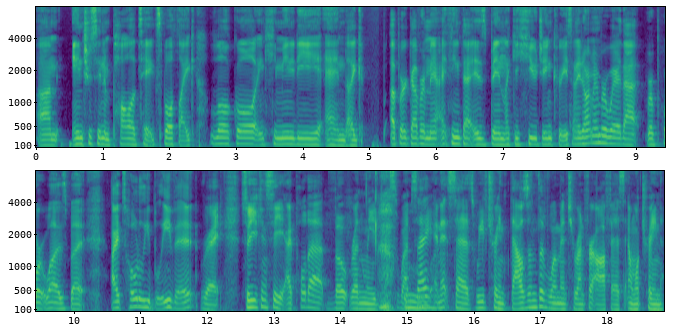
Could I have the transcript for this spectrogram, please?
um, interested in politics, both like local and community and like upper government. I think that has been like a huge increase. And I don't remember where that report was, but I totally believe it. Right. So you can see, I pulled up Vote Run Lead's website, and it says we've trained thousands of women to run for office, and we'll train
